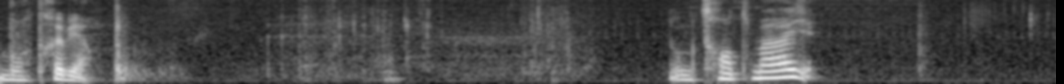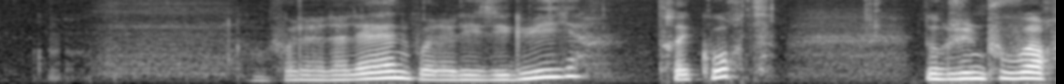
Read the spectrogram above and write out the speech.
Bon, très bien. Donc 30 mailles. Voilà la laine, voilà les aiguilles, très courtes. Donc je vais ne pouvoir,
